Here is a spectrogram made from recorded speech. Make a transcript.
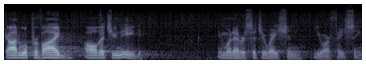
God will provide all that you need in whatever situation you are facing.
